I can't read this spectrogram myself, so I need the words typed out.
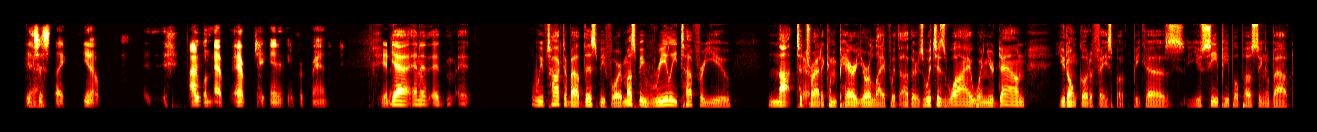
It's Yeah. just like, you know, I will never, ever take anything for granted. You know? Yeah, and it, it it we've talked about this before. It must be really tough for you not to Yeah. try to compare your life with others, which is why when you're down, you don't go to Facebook because you see people posting about,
